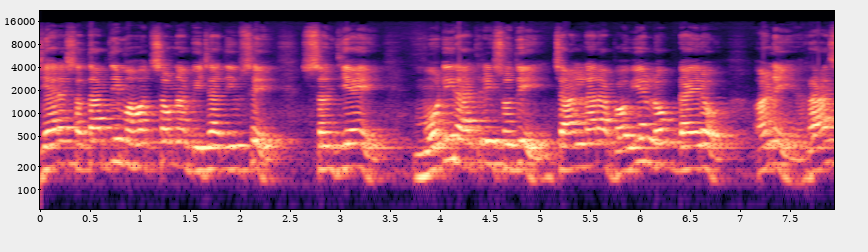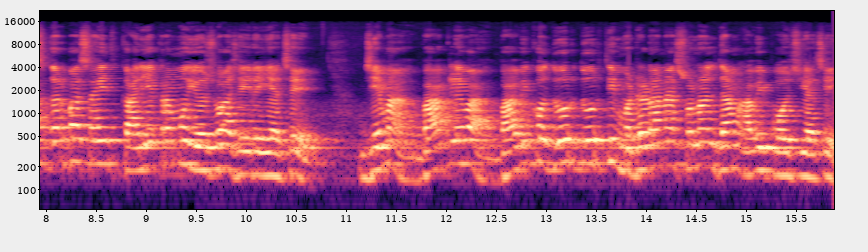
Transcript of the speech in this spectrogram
જ્યારે શતાબ્દી મહોત્સવના બીજા દિવસે સંધ્યાએ મોડી રાત્રિ સુધી ચાલનારા ભવ્ય લોક ડાયરો અને રાસ ગરબા સહિત કાર્યક્રમો યોજવા જઈ રહ્યા છે, જેમાં ભાગ લેવા ભાવિકો દૂર દૂરથી મઢડાના સોનલધામ આવી પહોંચ્યા છે.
